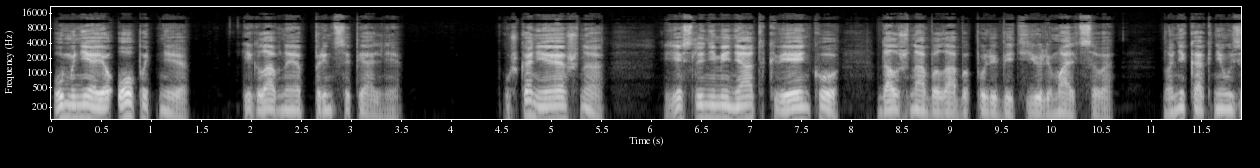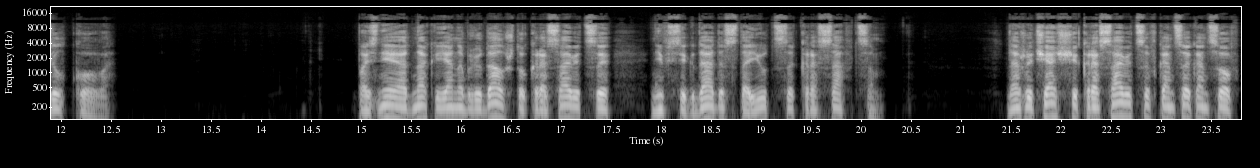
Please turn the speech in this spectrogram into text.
умнее, опытнее и, главное, принципиальнее. Уж, конечно, если не меня, так Веньку должна была бы полюбить Юля Мальцева, но никак не Узелкова. Позднее, однако, я наблюдал, что красавицы не всегда достаются красавцам. Даже чаще красавицы, в конце концов,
